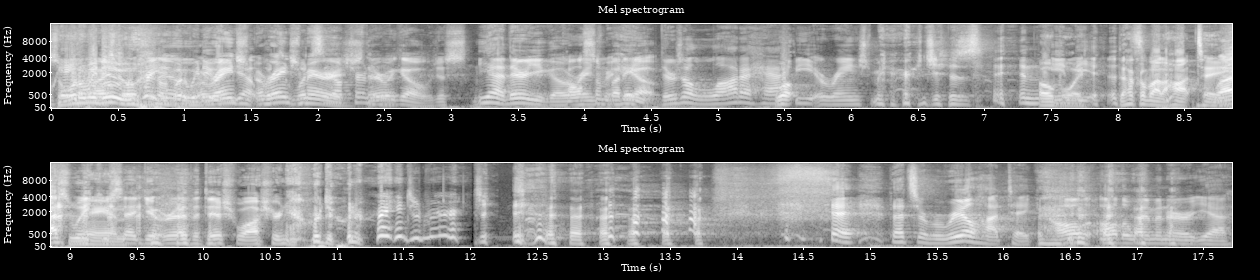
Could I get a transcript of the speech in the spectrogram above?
So what do we okay, do? great, what do we do? Arranged, Yeah, what's- arranged what's the marriage. There we go. Just Yeah, there you go. Call Arranged somebody hey, up. There's a lot of happy arranged marriages in Oh boy, India. talk about a hot take. last week you said get rid of the dishwasher. Now we're doing arranged marriage. That's a real hot take. All all the women are yeah.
